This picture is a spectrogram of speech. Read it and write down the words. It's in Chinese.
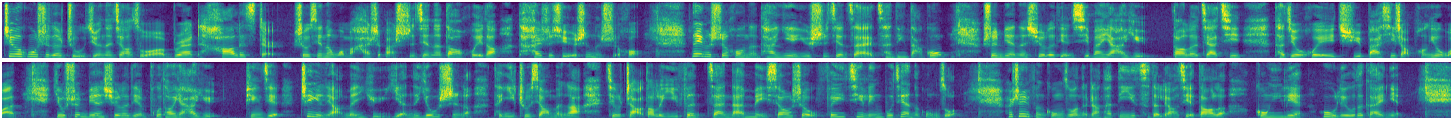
这个故事的主角呢，叫做 Brett Hollister。首先呢，我们还是把时间呢倒回到他还是学生的时候。那个时候呢，他业余时间在餐厅打工，顺便呢学了点西班牙语。到了假期，他就会去巴西找朋友玩，又顺便学了点葡萄牙语。凭借这两门语言的优势呢，他一出校门啊，就找到了一份在南美销售飞机零部件的工作。而这份工作呢，让他第一次的了解到了供应链物流的概念。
